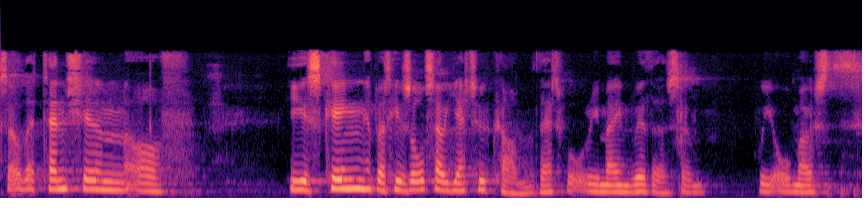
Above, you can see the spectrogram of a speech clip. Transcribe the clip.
So the tension of he is king, but he is also yet to come, that will remain with us. And we almost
